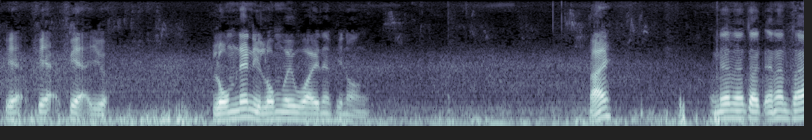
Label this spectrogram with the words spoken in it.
เฟี้ยเฟี้ยเฟี้ยอยู่ลมได้นี่ลมไวๆนะพี่น้องไปอันนี้มันก็อันนั้นซะ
